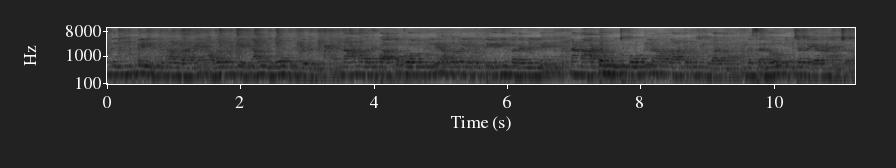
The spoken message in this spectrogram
இந்த ஜிபே இருந்தனால்தானே அவர்களுக்கு என்னால் உதவ முடிந்தது நான் அவரை பார்க்க போகவில்லை அவர்கள் என்னை தேடி வரவில்லை. நான் ஆட்டோ பிடிச்சி போகவில்லை அவங்க ஆட்டோமேட்டிக் வரணும். அந்த செலவு மிச்சம் நேரம் மிச்சம்.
